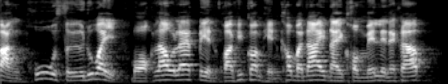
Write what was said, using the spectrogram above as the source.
ฝั่งผู้ซื้อด้วย บอกเล่าแลกเปลี่ยนความคิดความเห็นเข้ามาได้ในคอมเมนต์เลยนะครับ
